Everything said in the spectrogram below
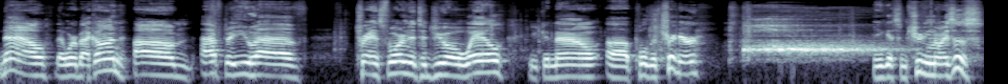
now that we're back on, um, after you have transformed into Zyuoh Whale, you can now uh, pull the trigger and you get some shooting noises.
